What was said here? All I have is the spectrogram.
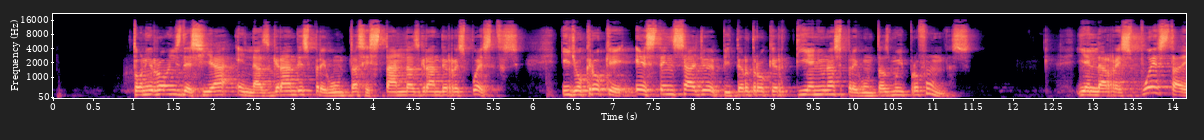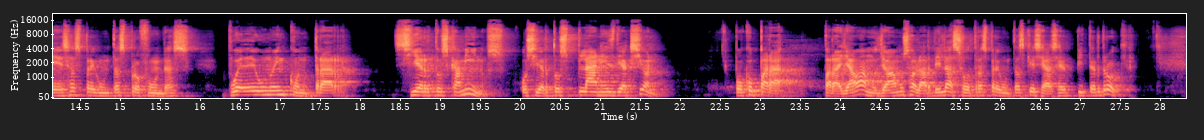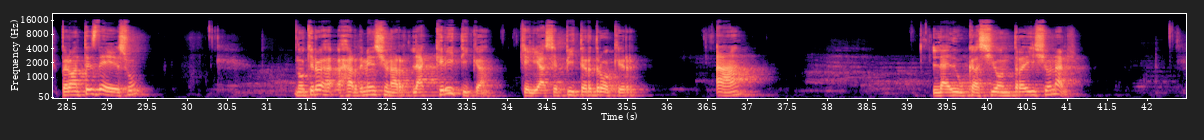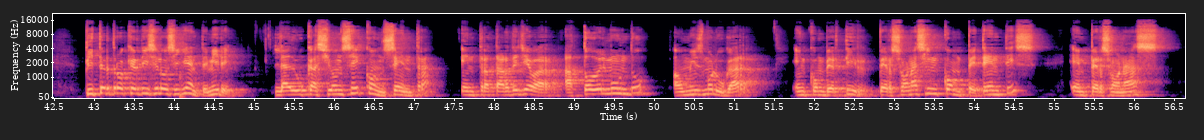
Tony Robbins decía, en las grandes preguntas están las grandes respuestas. Y yo creo que este ensayo de Peter Drucker tiene unas preguntas muy profundas. Y en la respuesta de esas preguntas profundas puede uno encontrar ciertos caminos o ciertos planes de acción. Poco para, para allá vamos, ya vamos a hablar de las otras preguntas que se hace Peter Drucker. Pero antes de eso, no quiero dejar de mencionar la crítica que le hace Peter Drucker a la educación tradicional. Peter Drucker dice lo siguiente, mire, la educación se concentra en tratar de llevar a todo el mundo a un mismo lugar, en convertir personas incompetentes en personas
